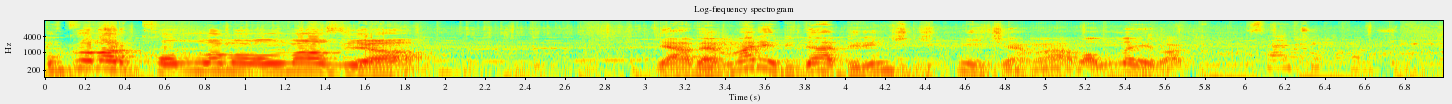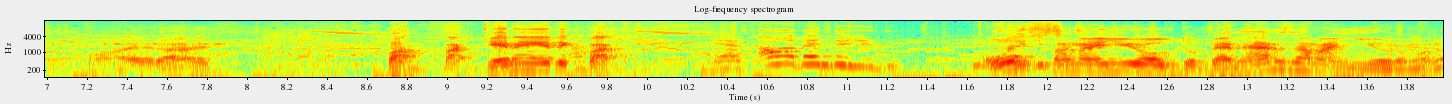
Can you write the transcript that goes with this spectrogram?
bu kadar kollama olmaz ya. Ya ben var ya bir daha birinci gitmeyeceğim ha vallahi bak. Sen çok konuşuyorsun. Hayır hayır. Bak bak gene yedik bak. Evet. Aa ben de yedim. Oh sana iyi oldu. Ben her zaman yiyorum onu.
